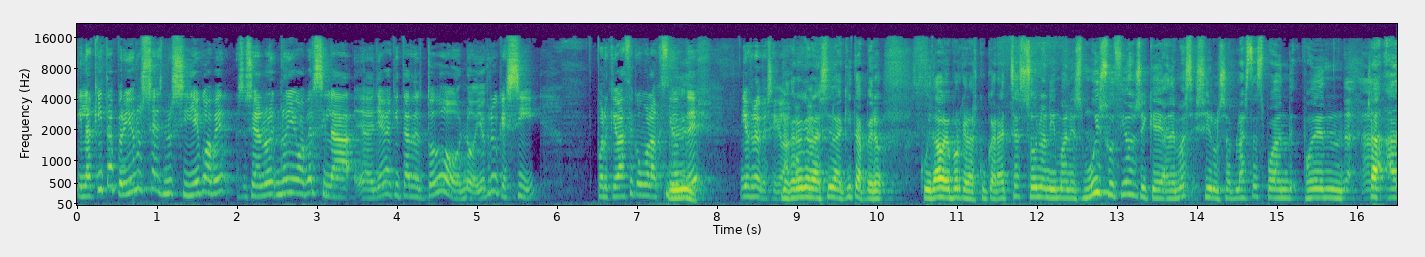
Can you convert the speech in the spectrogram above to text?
y la quita, pero yo no sé no, si llego a ver, o sea, no, no llego a ver si la eh, llega a quitar del todo o no. Yo creo que sí, porque hace como la acción Uy. de... Yo creo que sí. que Yo creo que sí la quita, pero cuidado, ¿eh? porque las cucarachas son animales muy sucios y que además si los aplastas pueden... pueden o sea, a-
